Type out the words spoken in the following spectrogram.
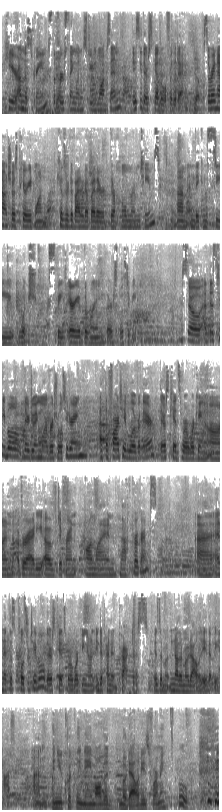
here on the screens, the Yeah. first thing when a student walks in, they see their schedule for the day. Yeah. So right now it shows period one. Kids are divided up by their, their homeroom teams, um, and they can see which space area of the room they're supposed to be in. So at this table, they're doing more virtual tutoring. At the far table over there, there's kids who are working on a variety of different online math programs. Uh, and at this closer table, there's kids who are working on independent practice, is a, another modality that we have. Um, Can you quickly name all the modalities for me? Ooh,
